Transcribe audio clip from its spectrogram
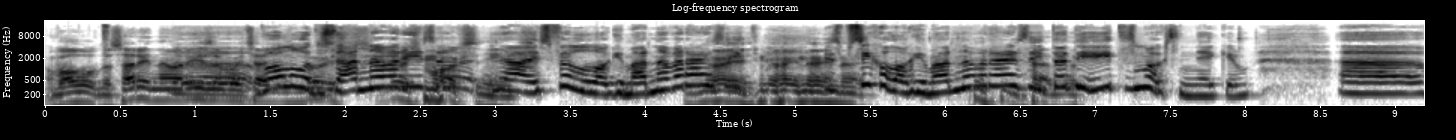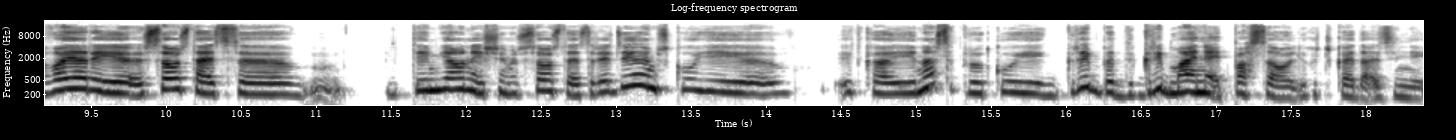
Valodas arī nevar izavot. Valodas arī nevar izavot. Jā, es filologiem arī nevar aiziet. Es psihologiem arī nevar aiziet, tad īetis māksliniekiem. Vai arī savstais, tiem jauniešiem ir savstais redzējums, ko viņi it kā viņi nesaprot, ko viņi grib, bet grib mainīt pasauli kaut kādā ziņā.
